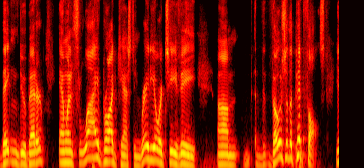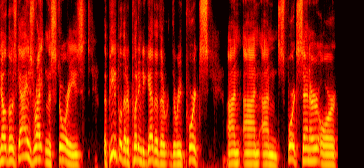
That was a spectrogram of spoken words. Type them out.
they can do better. And when it's live broadcasting, radio or TV, um, th- those are the pitfalls. You know, those guys writing the stories, the people that are putting together the, the reports on on on Sports Center or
